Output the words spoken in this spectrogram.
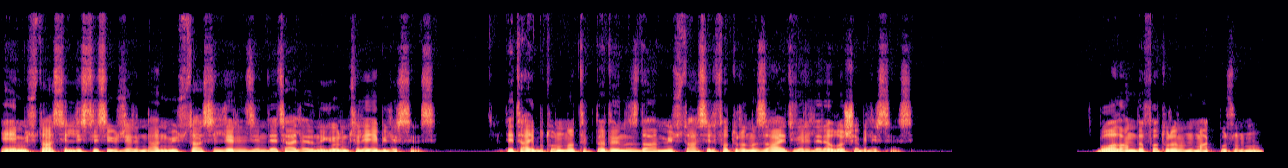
E-müstahsil listesi üzerinden müstahsillerinizin detaylarını görüntüleyebilirsiniz. Detay butonuna tıkladığınızda müstahsil faturanıza ait verilere ulaşabilirsiniz. Bu alanda faturanın makbuzunu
